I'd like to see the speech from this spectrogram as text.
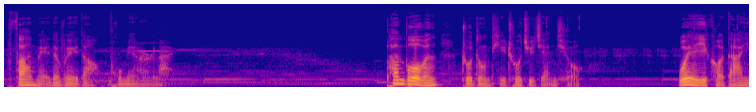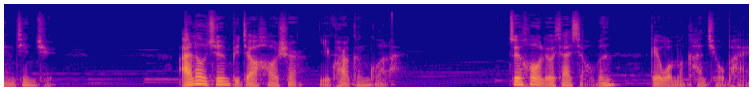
发霉的味道扑面而来。潘博文主动提出去捡球，我也一口答应进去。L 君比较好事儿，一块跟过来。最后留下小温给我们看球拍。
